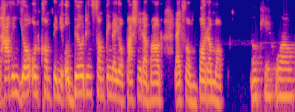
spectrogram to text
having your own company or building something that you're passionate about, like from bottom up. Okay, wow.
